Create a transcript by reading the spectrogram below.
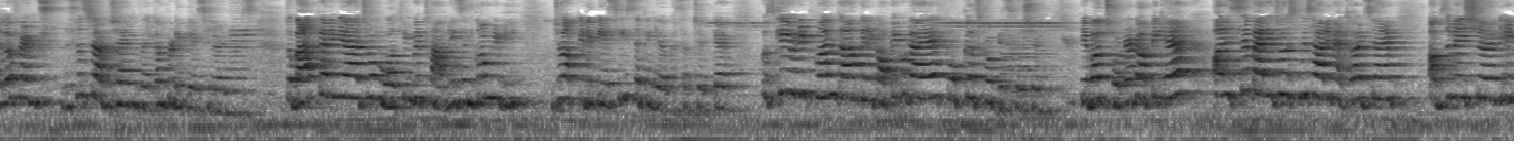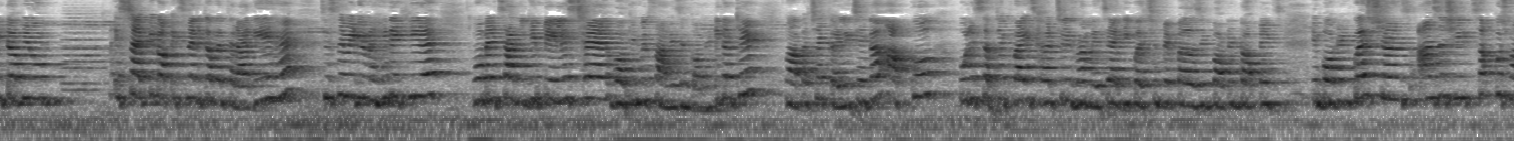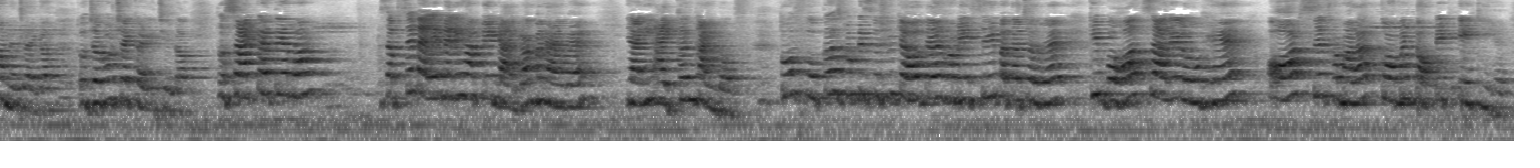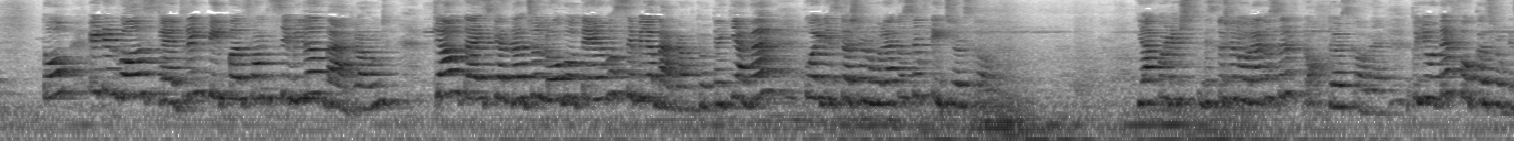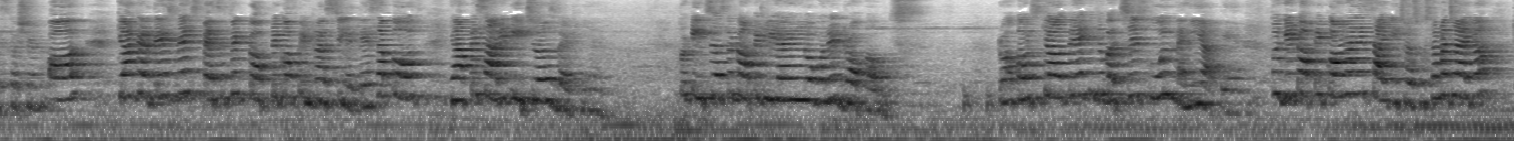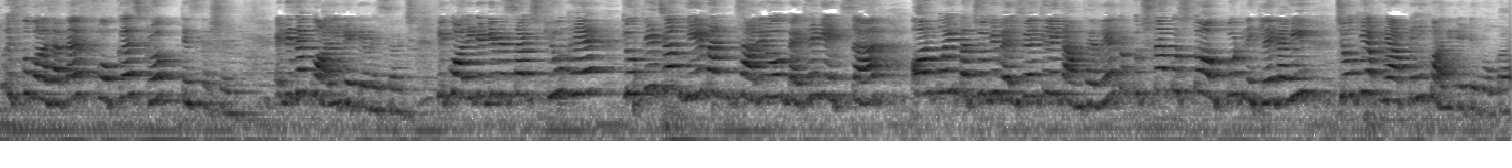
Hello friends this is Shahrukh Jain welcome to DPSC learners तो बात करेंगे आज हम working with families and community जो आपके डीपीएससी सेकेंड ईयर का सब्जेक्ट है। उसके यूनिट वन का मैंने टॉपिक उठाया है फोकस ग्रुप डिस्कशन ये बहुत छोटा टॉपिक है, और इससे पहले जो इसमें सारे मेथड्स हैं ऑब्जर्वेशन इंटरव्यू इस टाइप के टॉपिक्स मैंने कवर करा दिए हैं। जिसने वीडियो नहीं देखी है, वो मेरे चैनल की प्लेलिस्ट है working with families and community करके। वहाँ पर चेक कर लीजिएगा। आपको पूरे सब्जेक्ट वाइज हर चीज़ वहाँ मिल जाएगी। Question papers important topics important questions answer sheet सब कुछ वहाँ मिल जाएगा। तो ज़रूर चेक कर लीजिएगा। तो स्टार्ट करते हैं हम। सबसे पहले मैंने यहाँ पे डायग्राम बनाया हुआ है, यानी आइकन काइंड ऑफ़ तो फोकस ग्रुप डिस्कशन क्या होता है? हमें इससे ही पता चल रहा है कि बहुत सारे लोग हैं और सिर्फ़ हमारा कॉमन टॉपिक एक ही है तो it involve gathering people from similar background क्या होता है इसके अंदर? जो लोग होते हैं, वो सिमिलर बैकग्राउंड के होते हैं कि अगर कोई डिस्कशन हो रहा है तो सिर्फ़ टीचर्स का हो रहा है। या कोई डिस्कशन हो रहा है तो सिर्फ़ डॉक्टर्स का हो रहा है। तो ये होता है फोकस ग्रुप डिस्कशन और क्या करते हैं, इसमें स्पेसिफिक टॉपिक ऑफ़ इंटरेस्ट ही लेते हैं। सपोज़ यहाँ पे सारी टीचर्स बैठी हैं। तो टीचर्स का टॉपिक लिया है, इन लोगों ने ड्रॉप आउट्स ड्रॉप आउट्स क्या होते हैं कि जो बच्चे स्कूल नहीं आते हैं तो ये टॉपिक कॉमन है सारे टीचर्स को समझ आएगा? तो इसको बोला जाता है focus group discussion it is a qualitative research ये क्वालिटेटिव रिसर्च क्यों है? क्योंकि जब ये सारे लोग बैठेंगे एक साथ और कोई बच्चों की वेलफेयर के लिए काम कर रहे हैं तो कुछ ना कुछ तो आउटपुट निकलेगा ही, जो कि अपने आप में ही क्वालिटेटिव होगा।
